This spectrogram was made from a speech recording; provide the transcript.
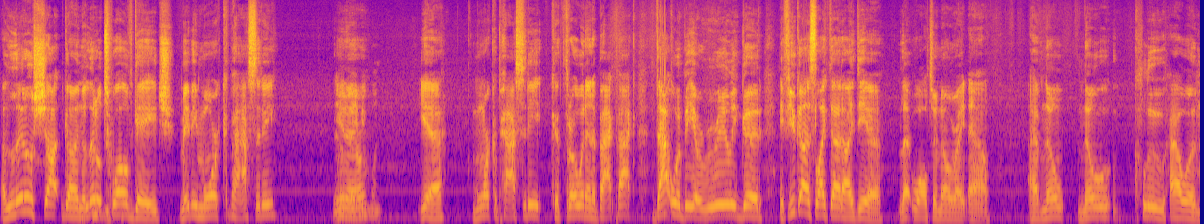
a little shotgun, a little twelve gauge, maybe more capacity. You know? baby one. Yeah, more capacity. Could throw it in a backpack. That would be a really good. If you guys like that idea, let Walter know right now. I have no no clue how on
